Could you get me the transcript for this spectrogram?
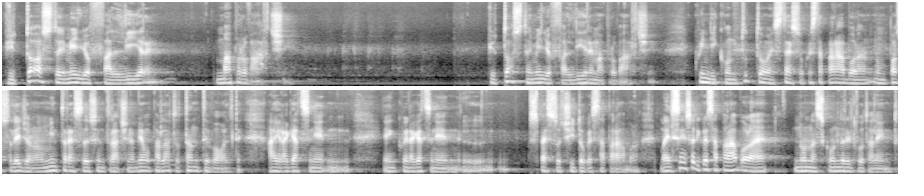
Piuttosto è meglio fallire, ma provarci. Piuttosto è meglio fallire, ma provarci. Quindi con tutto me stesso, questa parabola non posso leggerla, non mi interessa adesso entrarci, ne abbiamo parlato tante volte, ai ragazzi, ne, quei ragazzi spesso cito questa parabola, ma il senso di questa parabola è non nascondere il tuo talento,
